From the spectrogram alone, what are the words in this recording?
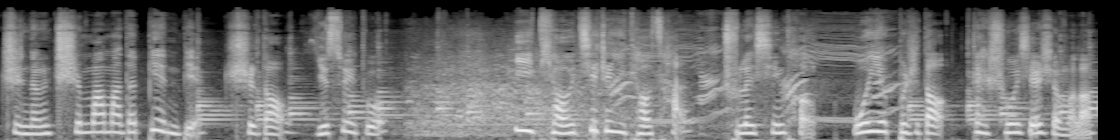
只能吃妈妈的便便，吃到一岁多。一条接着一条惨，除了心疼，我也不知道该说些什么了。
